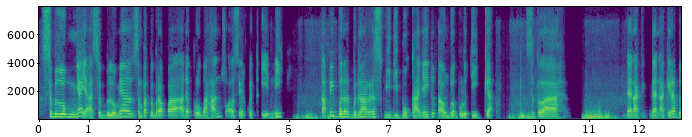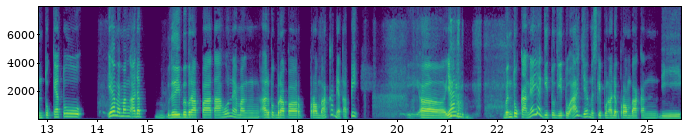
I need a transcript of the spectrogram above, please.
sebelumnya ya sebelumnya sempat beberapa ada perubahan soal sirkuit ini tapi benar-benar resmi dibukanya itu tahun 23 setelah dan ak- dan akhirnya bentuknya tuh ya memang ada dari beberapa tahun memang ada beberapa perombakan ya tapi eh, ya bentukannya ya gitu-gitu aja meskipun ada perombakan di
